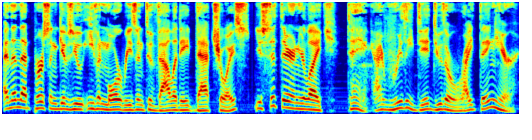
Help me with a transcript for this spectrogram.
and then that person gives you even more reason to validate that choice. You sit there and you're like, dang, I really did do the right thing here.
